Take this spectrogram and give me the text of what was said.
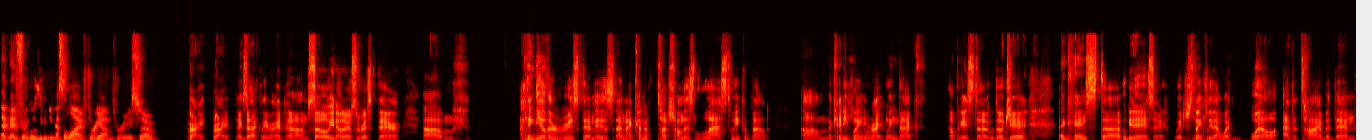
That midfield was eating us alive three on three. So Right, right, exactly right. Um, so you know, there's a risk there. Um, I think the other risk then is, and I kind of touched on this last week about um, McKennie playing right wing back up against uh, Udogie against uh, Udinese, which thankfully that went well at the time. But then,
